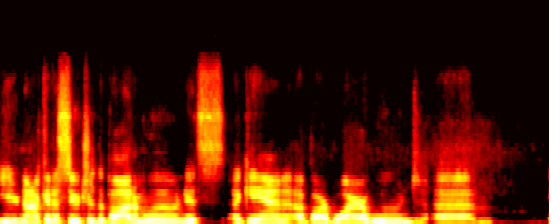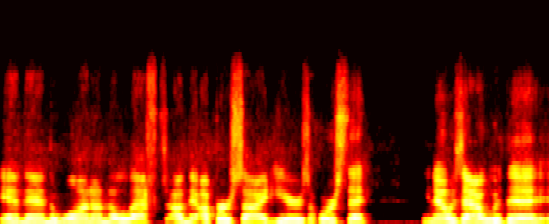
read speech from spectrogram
you're not going to suture the bottom wound. It's again a barbed wire wound um, and then the one on the left on the upper side here is a horse that you know is out with a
